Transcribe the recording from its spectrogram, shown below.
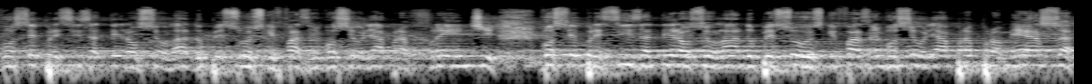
Você precisa ter ao seu lado pessoas que fazem você olhar para frente. Você precisa ter ao seu lado pessoas que fazem você olhar para a promessa.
